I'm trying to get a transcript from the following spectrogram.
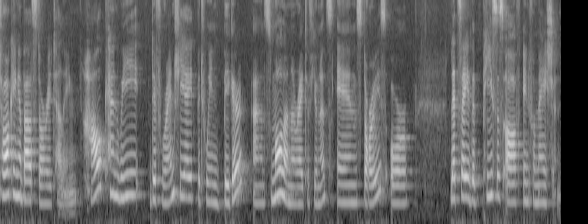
talking about storytelling, how can we differentiate between bigger and smaller narrative units in stories or, let's say, the pieces of information?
